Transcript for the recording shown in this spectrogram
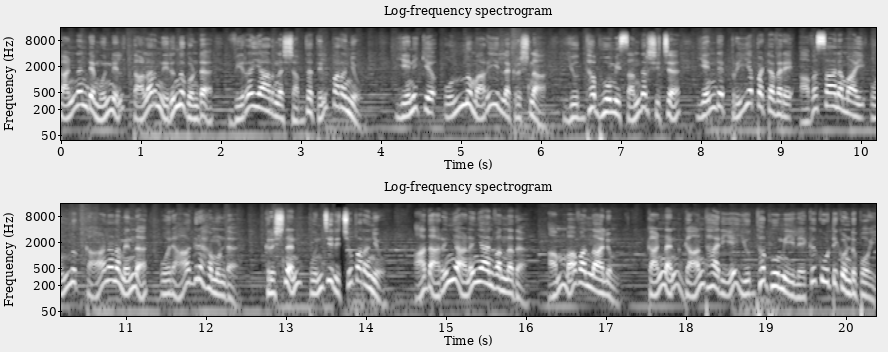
കണ്ണന്റെ മുന്നിൽ തളർന്നിരുന്നുകൊണ്ട് വിറയാർന്ന ശബ്ദത്തിൽ പറഞ്ഞു എനിക്ക് ഒന്നും അറിയില്ല കൃഷ്ണ യുദ്ധഭൂമി സന്ദർശിച്ച് എന്റെ പ്രിയപ്പെട്ടവരെ അവസാനമായി ഒന്ന് കാണണമെന്ന് ഒരാഗ്രഹമുണ്ട് കൃഷ്ണൻ പുഞ്ചിരിച്ചു പറഞ്ഞു. അതറിഞ്ഞാണ് ഞാൻ വന്നത്. അമ്മ വന്നാലും കണ്ണൻ ഗാന്ധാരിയെ യുദ്ധഭൂമിയിലേക്ക് കൂട്ടിക്കൊണ്ടുപോയി.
